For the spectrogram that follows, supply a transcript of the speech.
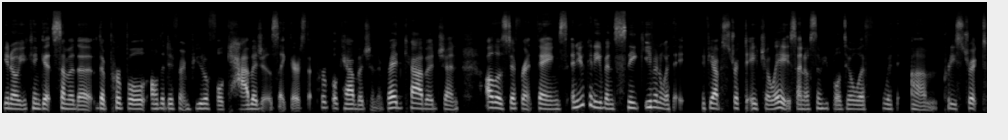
You know you can get some of the the purple all the different beautiful cabbages like there's the purple cabbage and the red cabbage and all those different things and you can even sneak even with if you have strict HOAs I know some people deal with with um, pretty strict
